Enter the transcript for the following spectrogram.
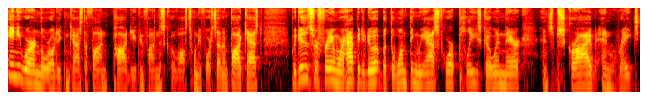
anywhere in the world you can cast a fine pod, you can find this GoVols 24-7 podcast. We do this for free and we're happy to do it, but the one thing we ask for, please go in there and subscribe and rate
